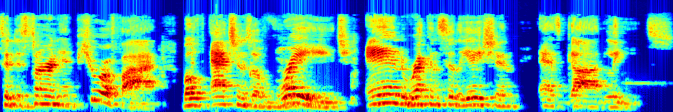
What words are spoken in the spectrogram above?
to discern and purify both actions of rage and reconciliation as God leads.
